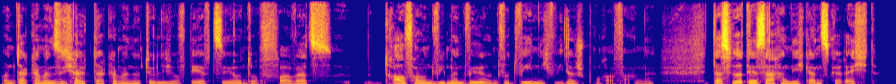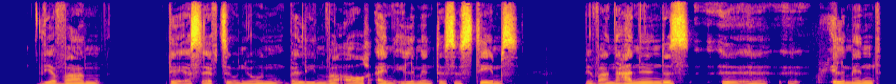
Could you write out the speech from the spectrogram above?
Und da kann man sich halt, da kann man natürlich auf BFC und auf Vorwärts draufhauen, wie man will und wird wenig Widerspruch erfahren. Ne? Das wird der Sache nicht ganz gerecht. Wir waren, der erste FC Union Berlin war auch ein Element des Systems. Wir waren handelndes äh, äh Element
